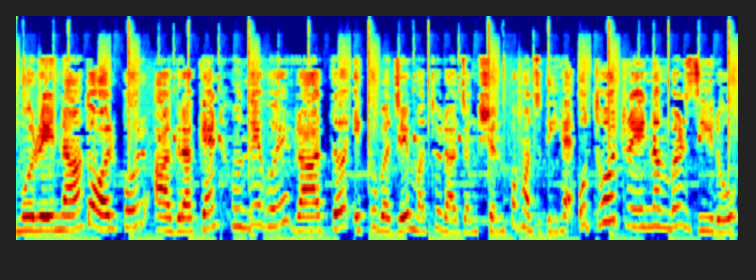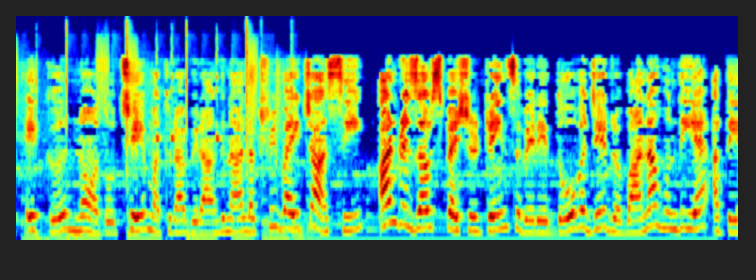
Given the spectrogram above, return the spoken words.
ਮੋਰੇਨਾ ਧੌਲਪੁਰ ਆਗਰਾ ਕੈਂਟ ਹੁੰਦੇ ਹੋਏ ਰਾਤ 1 ਵਜੇ ਮਥੁਰਾ ਜੰਕਸ਼ਨ ਪਹੁੰਚਦੀ ਹੈ ਹੈ। ਉੱਥੋਂ train number 01926 Mathura Veerangana Lakshmibai Jhansi unreserved special train ਸਵੇਰੇ 2 ਵਜੇ ਰਵਾਨਾ ਹੁੰਦੀ ਹੈ ਅਤੇ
